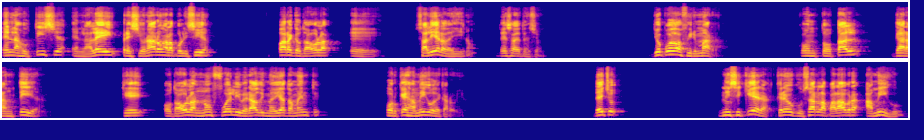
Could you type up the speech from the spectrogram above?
en la justicia, en la ley, presionaron a la policía para que Otaola eh, saliera de allí, ¿no? De esa detención. Yo puedo afirmar con total garantía que Otaola no fue liberado inmediatamente porque es amigo de Carollo. De hecho, ni siquiera creo que usar la palabra amigo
